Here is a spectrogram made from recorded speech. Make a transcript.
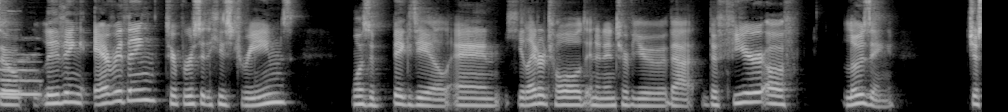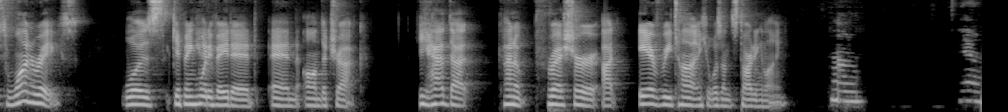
So living everything to pursue his dreams was a big deal. And he later told in an interview that the fear of losing just one race was keeping him motivated and on the track. He had that kind of pressure at every time he was on the starting line. Hmm. Yeah.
